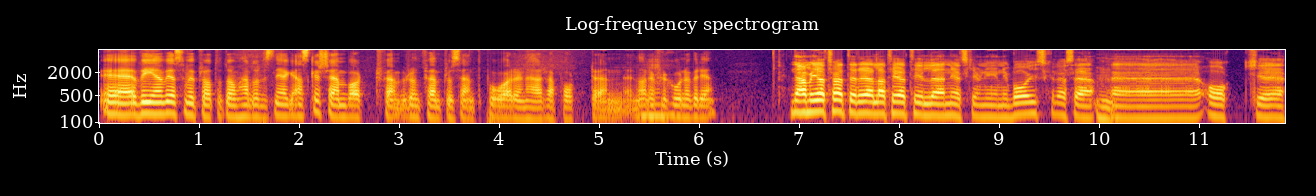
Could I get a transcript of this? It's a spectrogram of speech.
eh, VNV som vi pratat om handlades ner ganska kännbart, fem, runt 5% på den här rapporten. Någon mm. reflektion över det? Nej, men jag tror att det är relaterat till eh, nedskrivningen i Voi skulle jag säga. Mm. Eh, och, eh,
